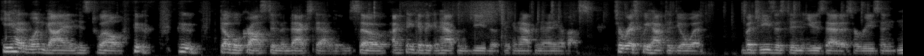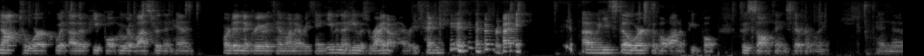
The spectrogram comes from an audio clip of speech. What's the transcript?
he had one guy in his twelve who who double crossed him and backstabbed him. So I think if it can happen to Jesus, it can happen to any of us. It's a risk we have to deal with but Jesus didn't use that as a reason not to work with other people who were lesser than him or didn't agree with him on everything, even though he was right on everything. right? Um, he still worked with a lot of people who saw things differently. And uh,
